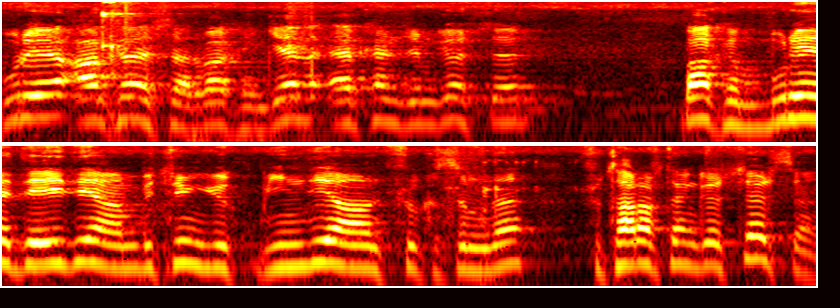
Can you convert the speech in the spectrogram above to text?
Buraya arkadaşlar bakın gel Erkancığım göster. Bakın buraya değdiği an bütün yük bindiği an şu kısımda şu taraftan göstersen.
